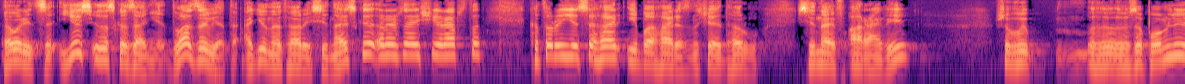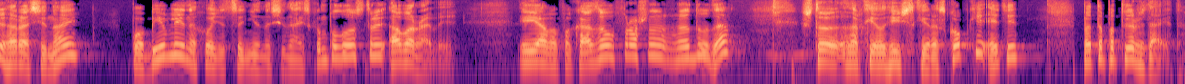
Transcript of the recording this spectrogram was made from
Говорится, есть иносказание, два завета. Один от горы Синайской, рождающей рабство, который есть Агарь, ибо Агарь означает гору Синай в Аравии. Чтобы вы э, запомнили, гора Синай по Библии находится не на Синайском полуострове, а в Аравии. И я вам показывал в прошлом году, да, что археологические раскопки эти это подтверждают.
